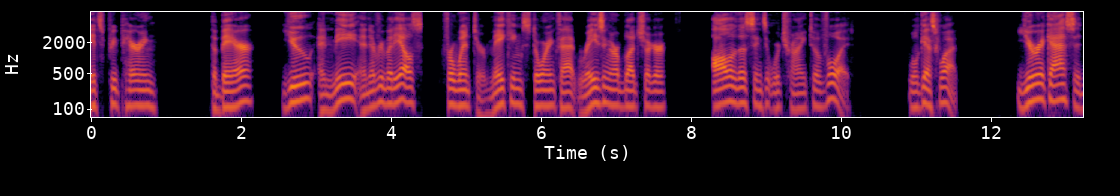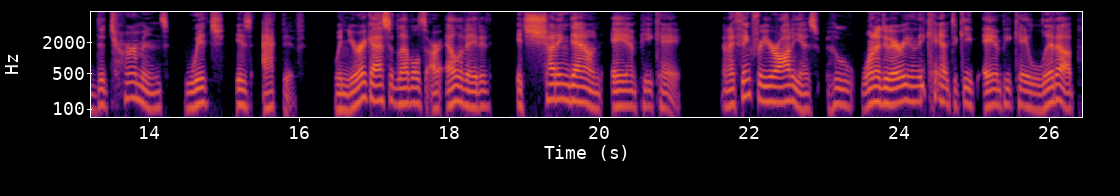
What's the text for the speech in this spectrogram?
it's preparing the bear, you and me and everybody else for winter, making, storing fat, raising our blood sugar, all of those things that we're trying to avoid. Well, guess what? Uric acid determines which is active. When uric acid levels are elevated, it's shutting down AMPK. And I think for your audience who want to do everything they can to keep AMPK lit up,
